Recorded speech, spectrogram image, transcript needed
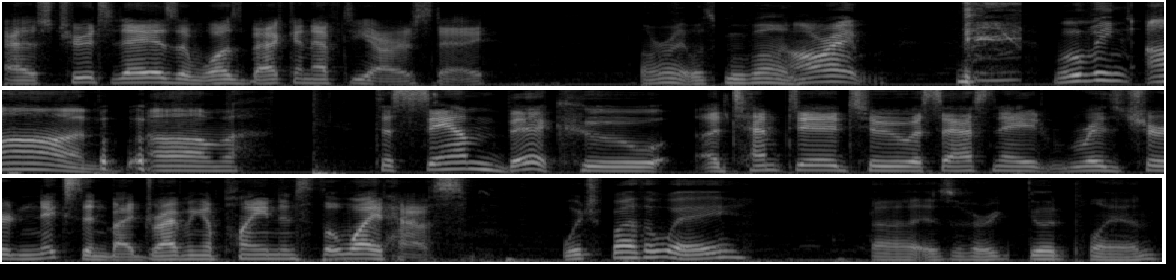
as true today as it was back in FDR's day. All right, let's move on. All right. Moving on. Um to Sam Byck who attempted to assassinate Richard Nixon by driving a plane into the White House. Which, by the way, uh, is a very good plan.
